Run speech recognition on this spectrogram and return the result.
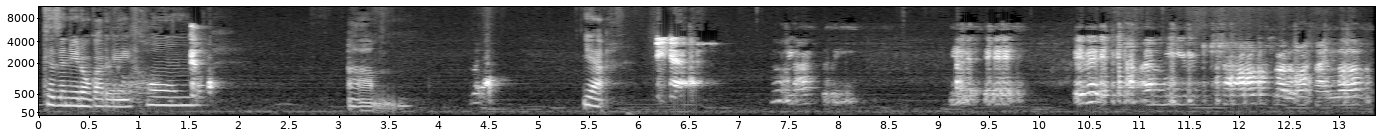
because then you don't got to leave home. Um, yeah, No, exactly. Yeah, it, it, it, it, I mean, you talked about it a lot, and I love,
